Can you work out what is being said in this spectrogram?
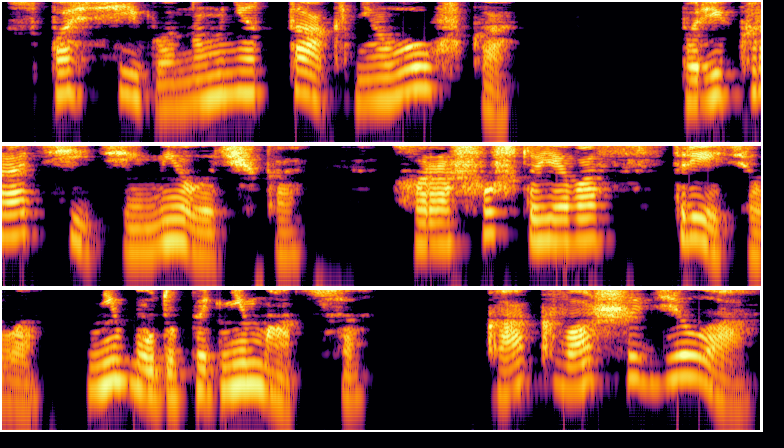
Спасибо, но мне так неловко. Прекратите, мелочка. Хорошо, что я вас встретила. Не буду подниматься. Как ваши дела?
